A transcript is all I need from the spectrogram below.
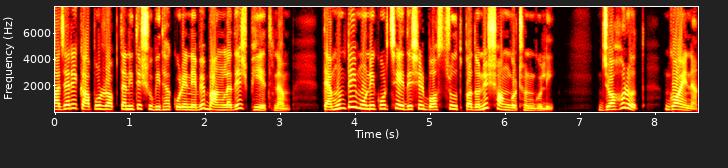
বাজারে কাপড় রপ্তানিতে সুবিধা করে নেবে বাংলাদেশ, ভিয়েতনাম। তেমনটাই মনে করছে এদেশের বস্ত্র উৎপাদনের সংগঠনগুলি। জহরত, গয়না।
